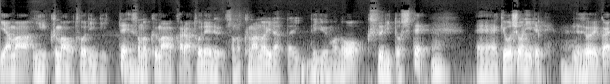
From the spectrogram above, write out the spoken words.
山に熊を取りに行って、うん。その熊から取れるその熊の井だったりっていうものを薬として、えー行商に出て、うん。でそれが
